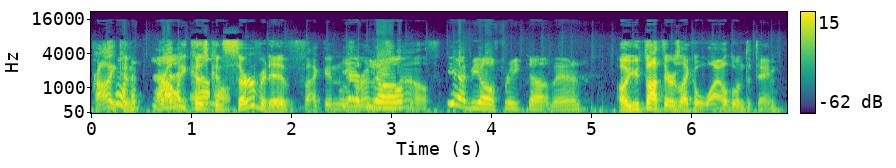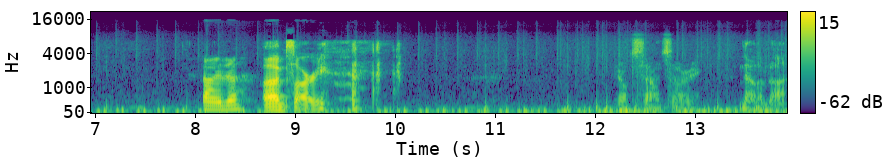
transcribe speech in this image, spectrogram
Probably, con- probably because conservative fucking was Yeah, running you his mouth. Yeah, I'd be all freaked out, man. Oh, you thought there was like a wild one to tame? Kinda. I'm sorry. You don't sound sorry. No, I'm not.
